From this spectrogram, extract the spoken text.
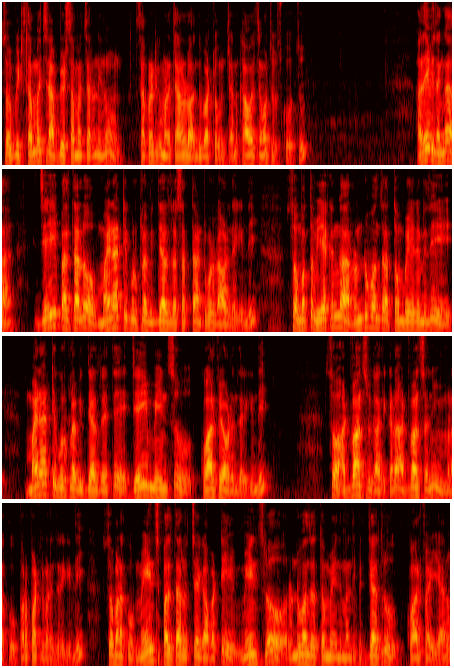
సో వీటికి సంబంధించిన అప్డేట్ సమాచారం నేను సపరేట్గా మన ఛానల్లో అందుబాటులో ఉంచాను. కావాల్సిన వారు చూసుకోవచ్చు. అదేవిధంగా జేఈ ఫలితాల్లో మైనార్టీ గురుకుల విద్యార్థుల సత్తా అంటూ కూడా రావడం జరిగింది. సో మొత్తం ఏకంగా రెండు వందల తొంభై ఎనిమిది మైనార్టీ గురుకుల విద్యార్థులు అయితే జేఈ మెయిన్స్ క్వాలిఫై అవ్వడం జరిగింది. సో అడ్వాన్స్డ్ కాదు ఇక్కడ. అడ్వాన్స్డ్ అని మనకు పొరపాటున ఇవ్వడం జరిగింది. సో మనకు మెయిన్స్ ఫలితాలు వచ్చాయి కాబట్టి మెయిన్స్లో రెండు వందల తొంభై ఎనిమిది మంది విద్యార్థులు క్వాలిఫై అయ్యారు.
